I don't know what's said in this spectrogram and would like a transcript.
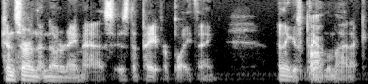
concern that Notre Dame has is the pay for play thing. I think it's problematic.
